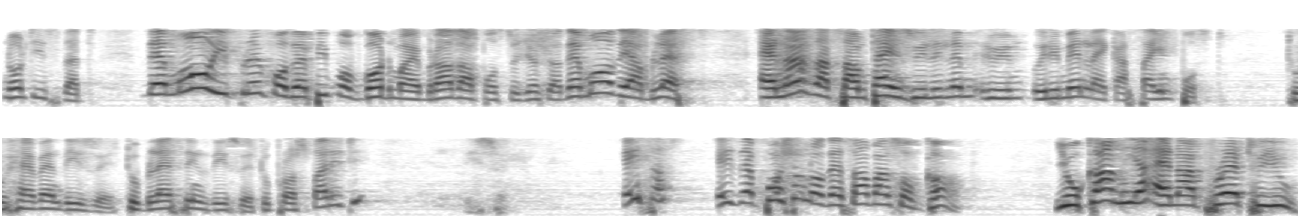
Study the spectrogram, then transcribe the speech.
noticed that the more we pray for the people of God, my brother Apostle Joshua, the more they are blessed. And as that sometimes we, we remain like a signpost to heaven this way, to blessings this way, to prosperity this way. It's a, it's a portion of the servants of God. You come here and I pray to you.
